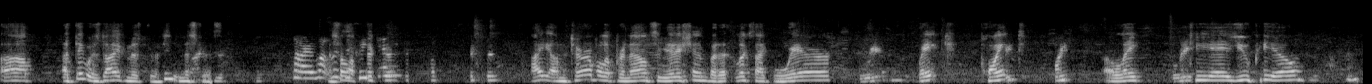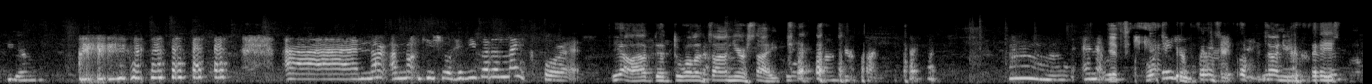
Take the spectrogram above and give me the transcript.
Uh, I think it was Dive Mistress. Mistress. Sorry, what I was saw the a question? picture. I am terrible at pronunciation, but it looks like where, wake, point, a lake, T A U P O. uh, no, I'm not too sure. Have you got a link for it? Yeah, I- it- well, it's on your site. Hmm, and it was If- What's your Facebook? It's on your Facebook.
